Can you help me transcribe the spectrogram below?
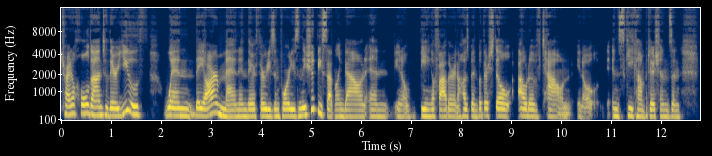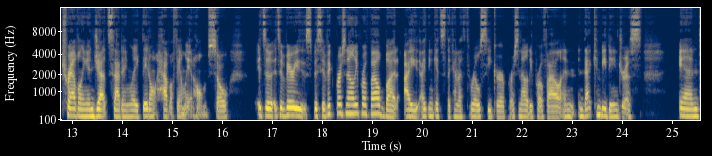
try to hold on to their youth when they are men in their 30s and 40s and they should be settling down and you know being a father and a husband but they're still out of town you know in ski competitions and traveling in jet setting like they don't have a family at home so it's a it's a very specific personality profile, but I I think it's the kind of thrill seeker personality profile, and and that can be dangerous. And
